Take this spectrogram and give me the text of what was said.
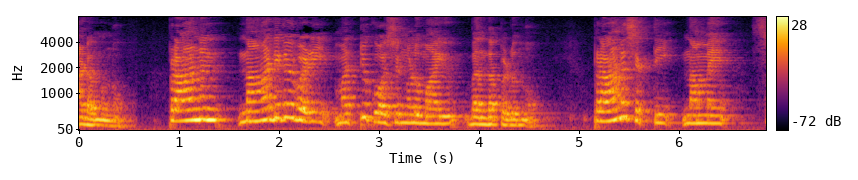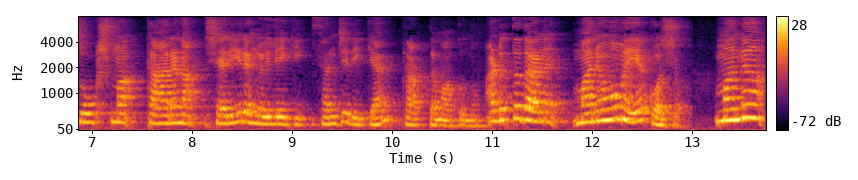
അടങ്ങുന്നു. പ്രാണൻ നാടികൾ വഴി മറ്റു കോശങ്ങളുമായും ബന്ധപ്പെടുന്നു. പ്രാണശക്തി നമ്മെ സൂക്ഷ്മ കാരണ ശരീരങ്ങളിലേക്ക് സഞ്ചരിക്കാൻ പ്രാപ്തമാക്കുന്നു. അടുത്തതാണ് മനോമയ കോശം. മന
